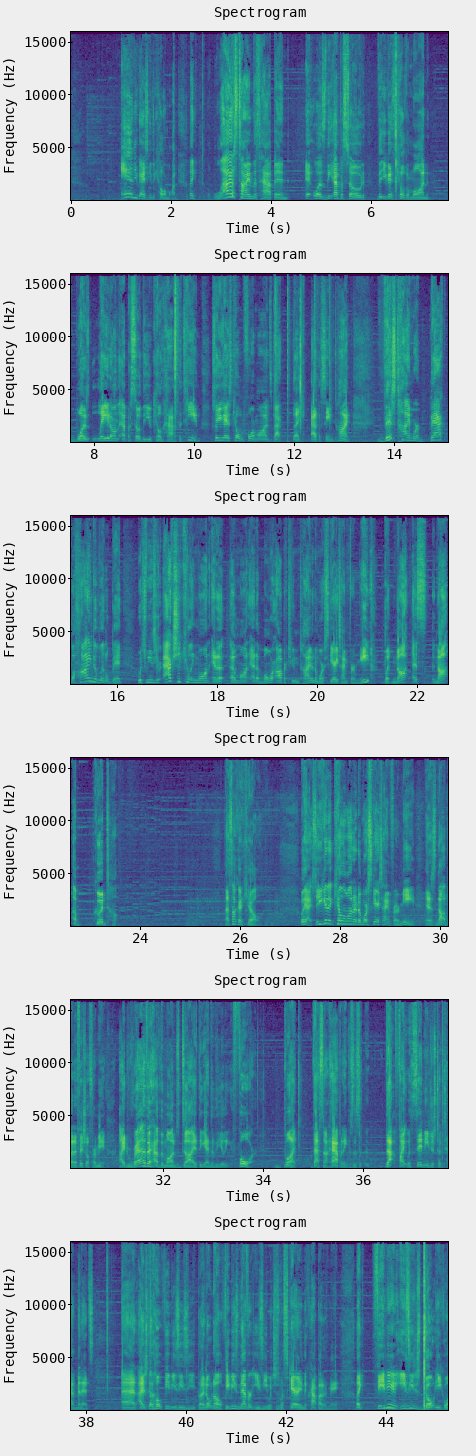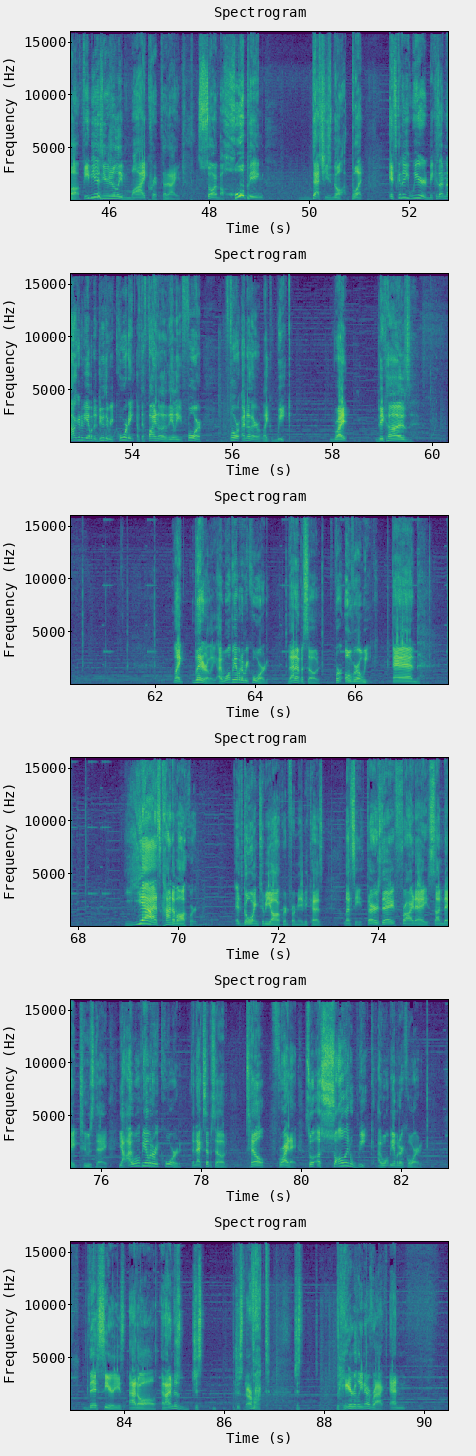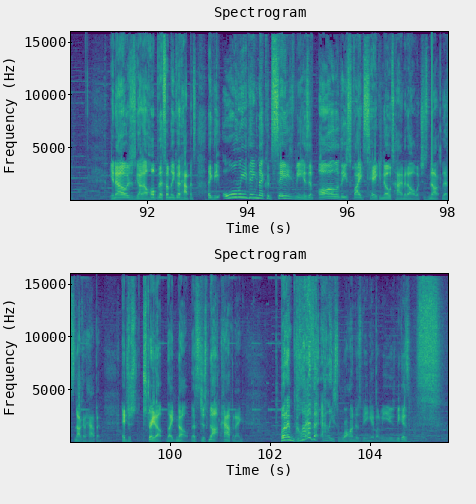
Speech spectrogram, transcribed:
and you guys get to kill them on. Like, last time this happened, it was the episode that you guys killed them on was laid on the episode that you killed half the team. So you guys killed four Mons back, like, at the same time. This time we're back behind a little bit, which means you're actually killing Mon at a, a Mon at a more opportune time and a more scary time for me, but not as not a good. That's not gonna kill. But yeah, so you get to kill them on at a more scary time for me, and it's not beneficial for me. I'd rather have the Mons die at the end of the Elite Four, but that's not happening because that fight with Sidney just took 10 minutes. And I just gotta hope Phoebe's easy, but I don't know. Phoebe's never easy, which is what's scaring the crap out of me. Like, Phoebe and easy just don't equal out. Phoebe is usually my kryptonite, so I'm hoping that she's not. But it's gonna be weird because I'm not gonna be able to do the recording of the final of the Elite Four for another, like, week. Right? Because, like, literally, I won't be able to record that episode for over a week. And, yeah, it's kind of awkward. It's going to be awkward for me because, let's see, Thursday, Friday, Sunday, Tuesday. Yeah, I won't be able to record the next episode till Friday. So a solid week I won't be able to record this series at all. And I'm just, just, just nerve-wracked. Just purely nerve-wracked. And, you know, just gotta hope that something good happens. Like, the only thing that could save me is if all of these fights take no time at all, which is not, that's not gonna happen. It just straight up, like, no, that's just not happening. But I'm glad that at least Ronda's being able to be used because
